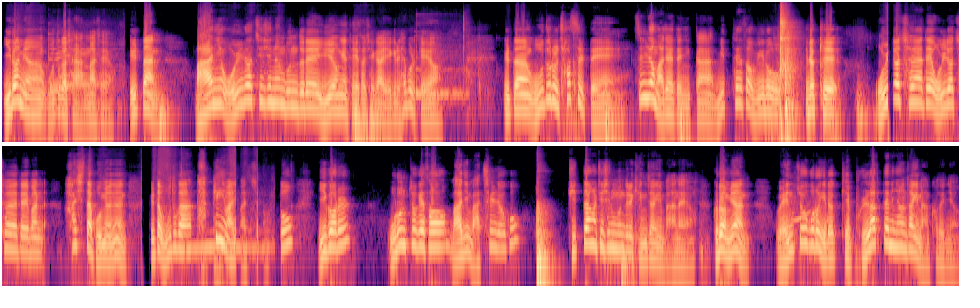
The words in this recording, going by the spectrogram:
이러면 우드가 잘 안 맞아요. 일단 많이 올려 치시는 분들의 유형에 대해서 제가 얘기를 해볼게요. 일단 우드를 쳤을 때 쓸려 맞아야 되니까 밑에서 위로 이렇게 올려 쳐야 돼 올려 쳐야 돼만 하시다 보면은 일단 우드가 타핑이 많이 맞죠. 또 이거를 오른쪽에서 많이 맞추려고 뒷땅을 치시는 분들이 굉장히 많아요. 그러면 왼쪽으로 이렇게 블락되는 현상이 많거든요.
